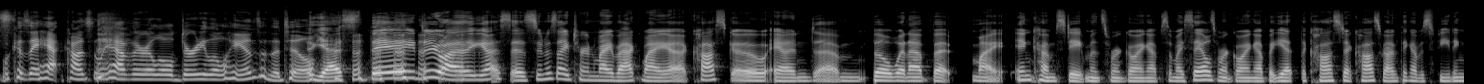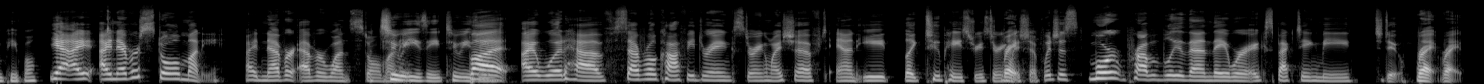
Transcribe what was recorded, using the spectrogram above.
Well, because they ha- constantly have their little dirty little hands in the till. yes, they do. I, yes, as soon as I turned my back, my uh, Costco and um, bill went up, but my income statements weren't going up. So my sales weren't going up, but yet the cost at Costco, I think I was feeding people. Yeah, I, I never stole money. I never ever once stole money. too money. easy, too easy. But I would have several coffee drinks during my shift and eat like two pastries during my shift, which is more probably than they were expecting me to do. right, right.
